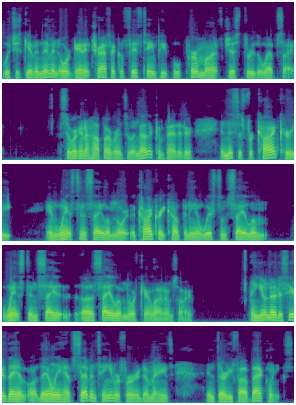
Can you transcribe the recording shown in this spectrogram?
which is giving them an organic traffic of 15 people per month just through the website. So we're going to hop over into another competitor, and this is for concrete in Winston-Salem, North, a concrete company in Winston-Salem, Winston-Salem, uh, North Carolina. I'm sorry. And you'll notice here they have they only have 17 referring domains and 35 backlinks.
